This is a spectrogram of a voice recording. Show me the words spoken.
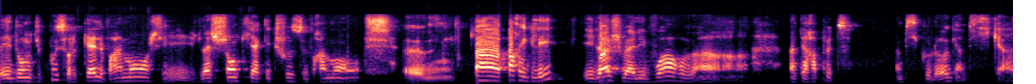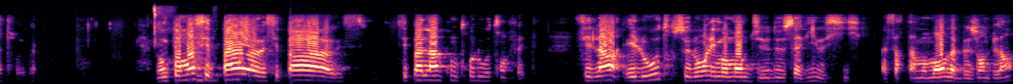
et donc du coup sur lequel vraiment j'ai la chance qu'il y a quelque chose de vraiment pas, réglé. Et là je vais aller voir un thérapeute un psychologue, un psychiatre. Donc pour moi, c'est pas, c'est pas, pas l'un contre l'autre en fait. C'est l'un et l'autre selon les moments de, sa vie aussi. À certains moments, on a besoin de l'un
